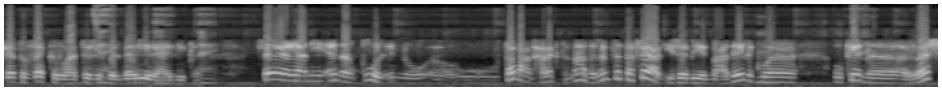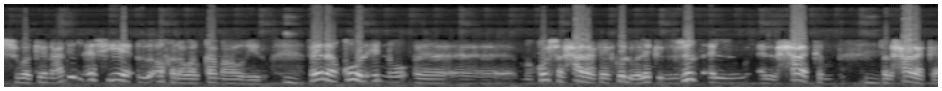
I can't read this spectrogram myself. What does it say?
كان تتذكروا هالتجربة المريرة هذيك. فيعني أنا نقول إنه وطبعا حركة النهضة لم تتفاعل ايجابيا مع ذلك و وكان الرش وكان عديد الأشياء الأخرى والقمع وغيره. فأنا نقول إنه آه، آه، ما نقولش الحركة الكل ولكن الجزء الحاكم في الحركة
